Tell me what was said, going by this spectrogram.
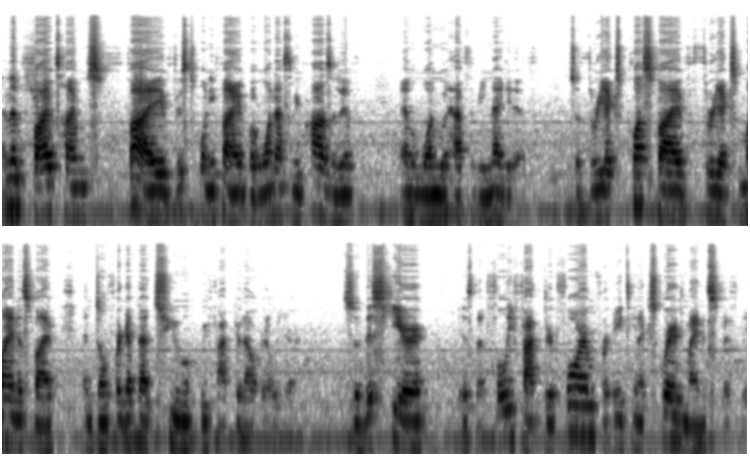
and then 5 times 5 is 25, but one has to be positive, and one would have to be negative. So 3x plus 5, 3x minus 5, and don't forget that 2 we factored out earlier. So this here is the fully factored form for 18x squared minus 50.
